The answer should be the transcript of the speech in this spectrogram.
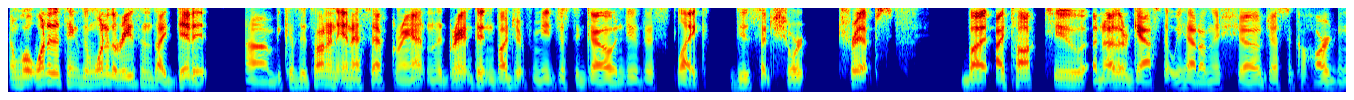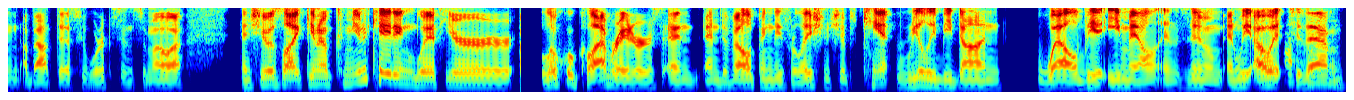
And what one of the things, and one of the reasons I did it, um, because it's on an NSF grant, and the grant didn't budget for me just to go and do this, like do such short trips. But I talked to another guest that we had on this show, Jessica Hardin, about this, who works in Samoa. And she was like, you know, communicating with your local collaborators and and developing these relationships can't really be done well via email and Zoom. And we owe it Absolutely. to them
